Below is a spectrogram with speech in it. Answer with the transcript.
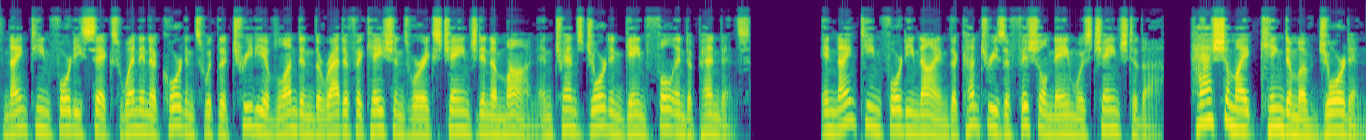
1946 when in accordance with the Treaty of London the ratifications were exchanged in Amman and Transjordan gained full independence. In 1949 the country's official name was changed to the Hashemite Kingdom of Jordan.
